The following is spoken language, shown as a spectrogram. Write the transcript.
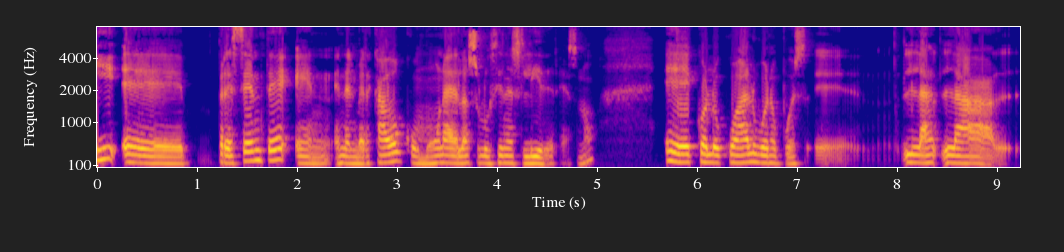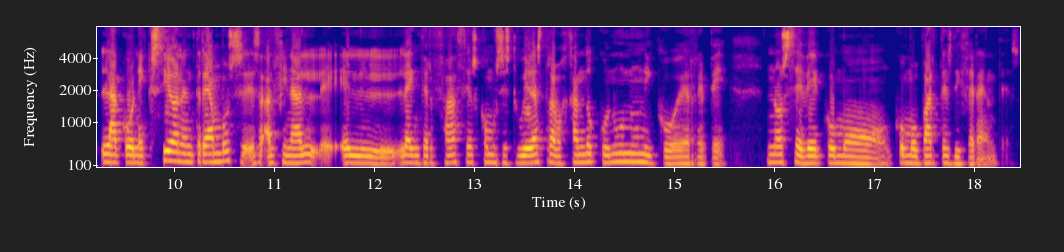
y eh, presente en, el mercado como una de las soluciones líderes. Eh, con lo cual, bueno, pues eh, la, conexión entre ambos es al final la interfaz es como si estuvieras trabajando con un único ERP, no se ve como, partes diferentes.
